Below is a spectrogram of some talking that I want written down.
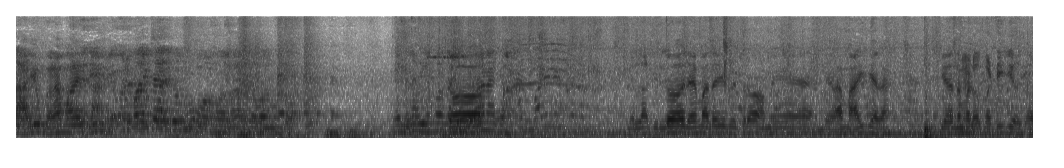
લારીઓ ઘણા મળે તો તો જય માતાજી મિત્રો અમે મેળામાં આવી ગયા હતા. કે તમે પટી ગયો તો.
